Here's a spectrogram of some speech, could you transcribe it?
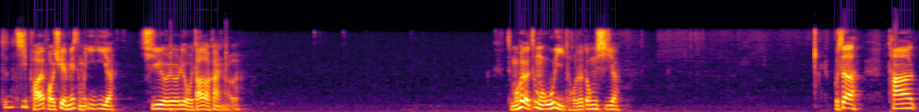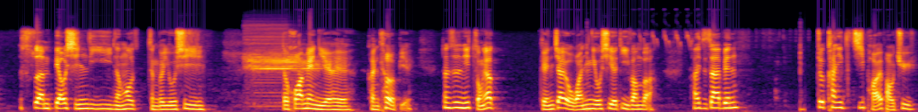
这只鸡跑来跑去也没什么意义啊！七六六六，我打打看好了。怎么会有这么无厘头的东西啊？不是啊，它虽然标新立异，然后整个游戏的画面也很特别，但是你总要给人家有玩游戏的地方吧？他一直在那边就看一只鸡跑来跑去，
